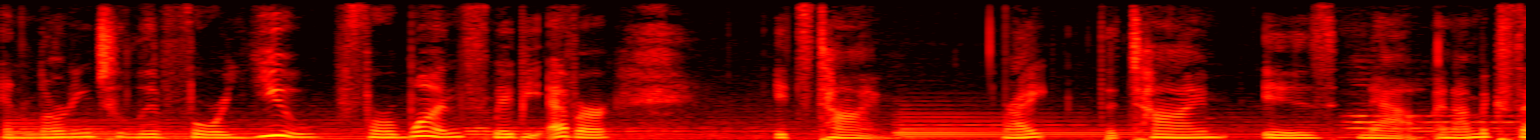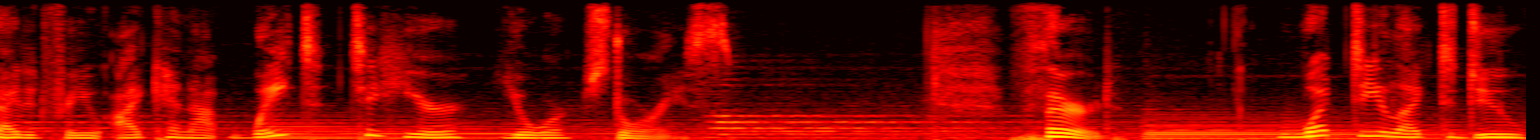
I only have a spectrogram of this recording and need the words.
and learning to live for you for once, maybe ever, it's time, right? The time is now, and I'm excited for you. I cannot wait to hear your stories. Third, what do you like to do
